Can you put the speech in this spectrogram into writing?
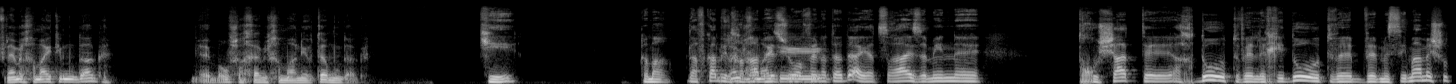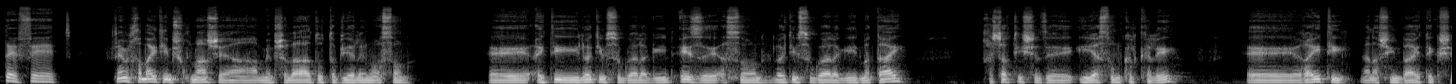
לפני המלחמה הייתי מודאג, אה, ברור שאחרי המלחמה אני יותר מודאג. כי? כלומר, דווקא מלחמה באיזשהו הייתי... אופן, אתה יודע, יצרה איזה מין אה, תחושת אה, אחדות ולכידות ו- ומשימה משותפת. לפני המלחמה הייתי משוכנע שהממשלה הזאת תביא עלינו אסון. אה, הייתי, לא הייתי מסוגל להגיד איזה אסון, לא הייתי מסוגל להגיד מתי, חשבתי שזה יהיה אסון כלכלי. אה, ראיתי אנשים בהייטק ש...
